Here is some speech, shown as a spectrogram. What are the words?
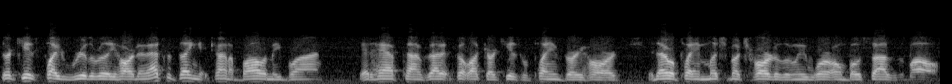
their kids played really, really hard, and that's the thing that kind of bothered me, Brian, at halftime because I didn't felt like our kids were playing very hard, and they were playing much, much harder than we were on both sides of the ball,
